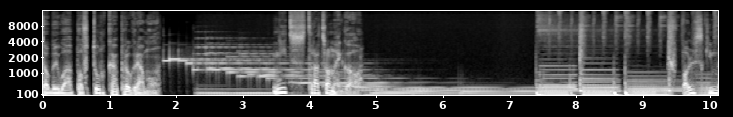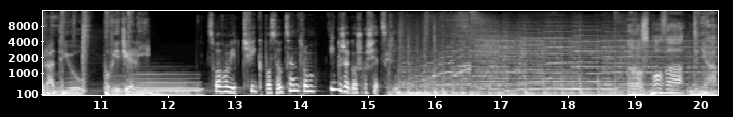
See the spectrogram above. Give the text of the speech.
To była powtórka programu. Nic straconego. W Polskim Radiu powiedzieli Sławomir Ćwik, poseł Centrum i Grzegorz Osiecki. Rozmowa dnia.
